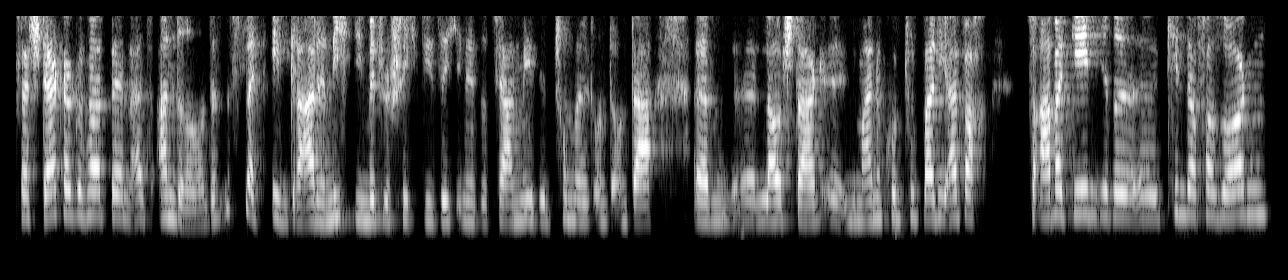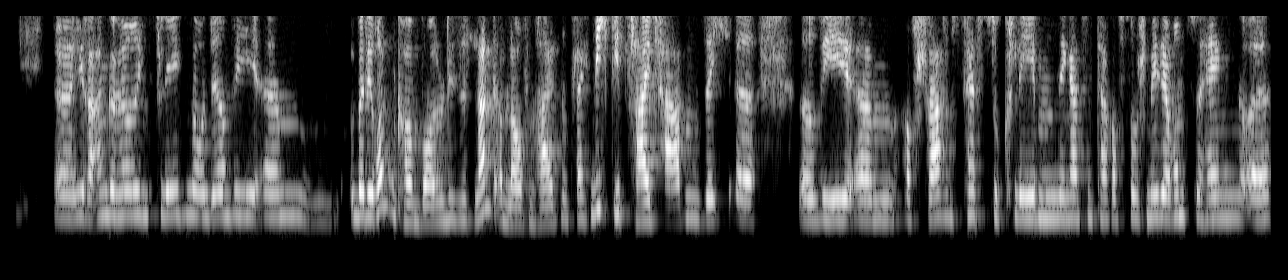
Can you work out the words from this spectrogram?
vielleicht stärker gehört werden als andere. Und das ist vielleicht eben gerade nicht die Mittelschicht, die sich in den sozialen Medien tummelt und, und da ähm, äh, lautstark äh, die Meinung kundtut, weil die einfach zur Arbeit gehen, ihre äh, Kinder versorgen, äh, ihre Angehörigen pflegen und irgendwie ähm, über die Runden kommen wollen und dieses Land am Laufen halten und vielleicht nicht die Zeit haben, sich äh, irgendwie ähm, auf Straßen festzukleben, den ganzen Tag auf Social Media rumzuhängen, äh,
